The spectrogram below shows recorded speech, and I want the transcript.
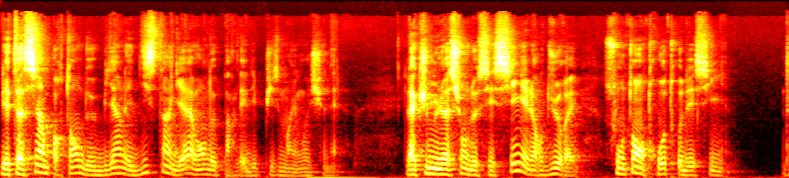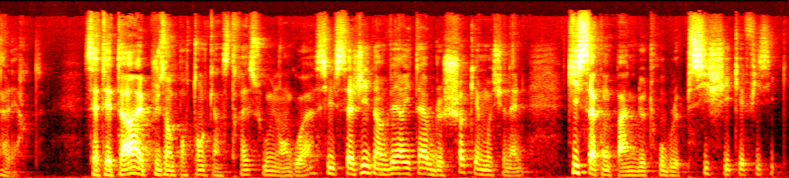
Il est assez important de bien les distinguer avant de parler d'épuisement émotionnel. L'accumulation de ces signes et leur durée sont entre autres des signes d'alerte. Cet état est plus important qu'un stress ou une angoisse, il s'agit d'un véritable choc émotionnel qui s'accompagne de troubles psychiques et physiques.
